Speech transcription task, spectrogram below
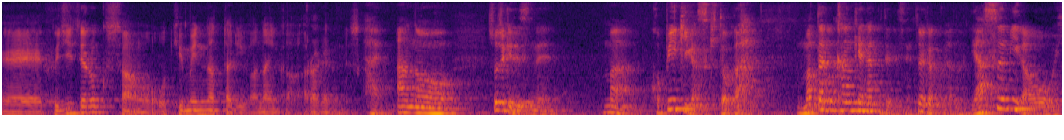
えー、フジゼロックスさんをお決めになった理由は何かあられるんですか、はい、あの正直ですねまあコピー機が好きとか全く関係なくてですねとにかくあの休みが多い。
